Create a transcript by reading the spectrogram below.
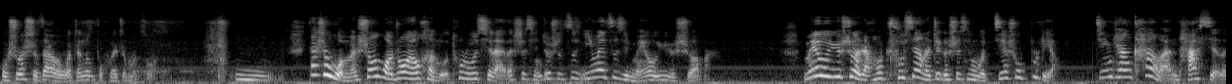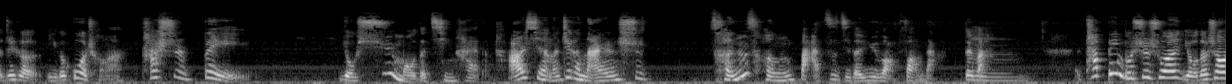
我说实在的，我真的不会这么做。嗯，但是我们生活中有很多突如其来的事情，就是自因为自己没有预设嘛，没有预设，然后出现了这个事情，我接受不了。今天看完他写的这个一个过程啊，他是被有蓄谋的侵害的，而且呢，这个男人是层层把自己的欲望放大，对吧？嗯他并不是说有的时候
